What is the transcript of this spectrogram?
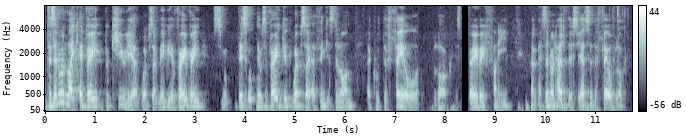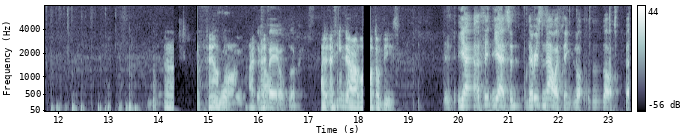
does anyone like a very peculiar website? Maybe a very, very small. There's oh, there was a very good website. I think it's still on uh, called the Fail Blog. It's very, very funny. Um, has anyone heard of this? Yeah, so the Fail Blog. Fail No, blog. I, The I, Fail Blog. I, I think there are a lot of these. Yeah, I think yeah. So there is now, I think, lot, lots, but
